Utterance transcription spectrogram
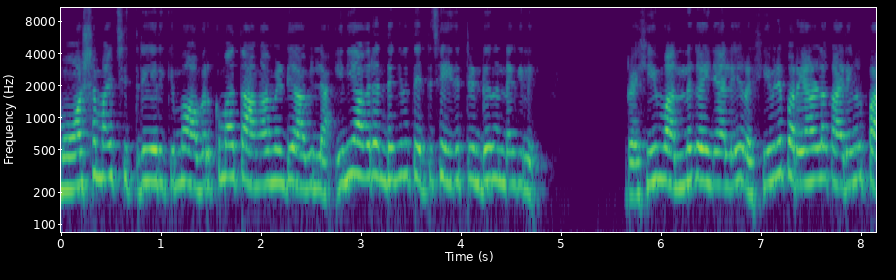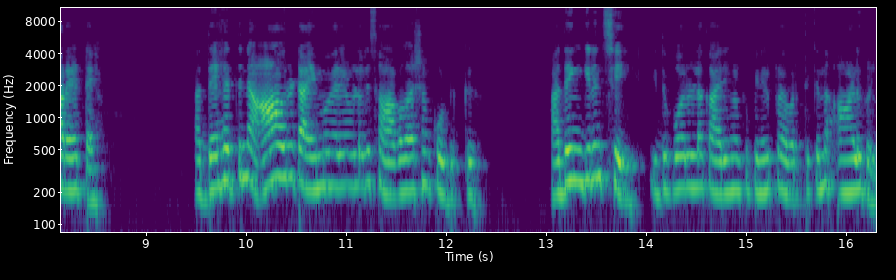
മോശമായി ചിത്രീകരിക്കുമ്പോൾ അവർക്കും അത് താങ്ങാൻ വേണ്ടി ആവില്ല ഇനി അവരെന്തെങ്കിലും തെറ്റ് ചെയ്തിട്ടുണ്ട് എന്നുണ്ടെങ്കിൽ റഹീം വന്നു കഴിഞ്ഞാൽ റഹീമിന് പറയാനുള്ള കാര്യങ്ങൾ പറയട്ടെ. അദ്ദേഹത്തിന് ആ ഒരു ടൈം വരെയുള്ള ഒരു സാവകാശം കൊടുക്ക്. അതെങ്കിലും ചെയ്. ഇതുപോലുള്ള കാര്യങ്ങൾക്ക് പിന്നിൽ പ്രവർത്തിക്കുന്ന ആളുകൾ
